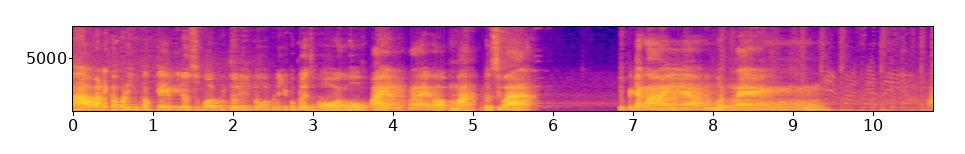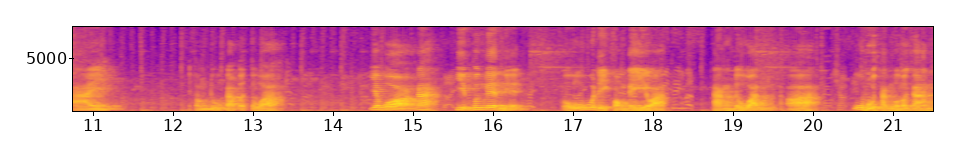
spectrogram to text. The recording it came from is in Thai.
อ่าวันนี้ครับวันนี้อยู่กับเกมอินโดซูโมวิตอรีโดวันนี้อยู่กับเลยทองผมไปกันไรครับมาดูสิว่าจะเป็นยังไงแล้วหนุ่มหมดแรง ไปต้องดูการเปิดตัว อย่าบอกนะ ทีมเพิ่งเล่นเนี่ยโอ้ดีของดีว่ะ ทางด่วนอ่าอู้หูทางด่วนเหมือนกัน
